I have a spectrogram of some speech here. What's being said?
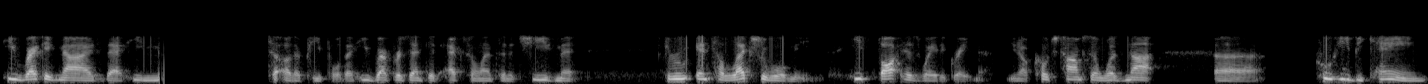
he recognized that he to other people, that he represented excellence and achievement through intellectual means. He thought his way to greatness. You know, Coach Thompson was not uh, who he became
